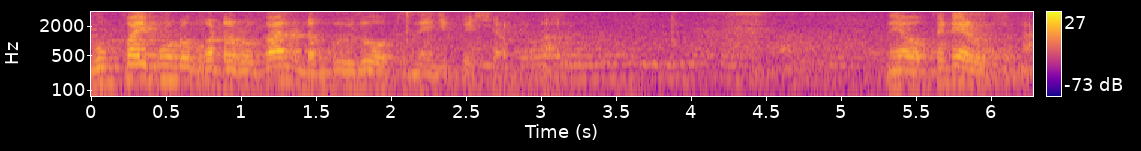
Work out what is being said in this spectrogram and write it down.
ముప్పై మూడు కోట్ల రూపాయలు డబ్బు విలువ అవుతుందని చెప్పేసి అంటున్నారు. నేను ఒక్కటే అడుగుతున్నా.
